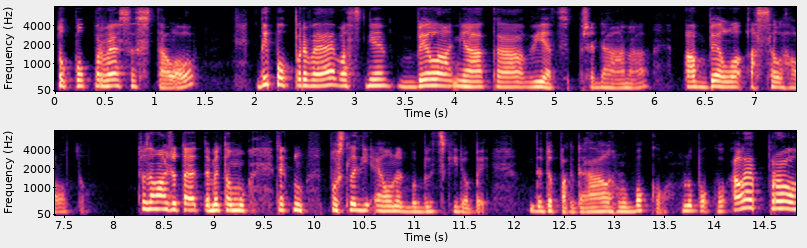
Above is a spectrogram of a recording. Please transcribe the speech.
to poprvé se stalo, kdy poprvé vlastně byla nějaká věc předána a bylo a selhalo to. To znamená, že je, jdeme tomu, řeknu, poslední eon nebo biblické doby. Jde to pak dál hluboko, hluboko. Ale pro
